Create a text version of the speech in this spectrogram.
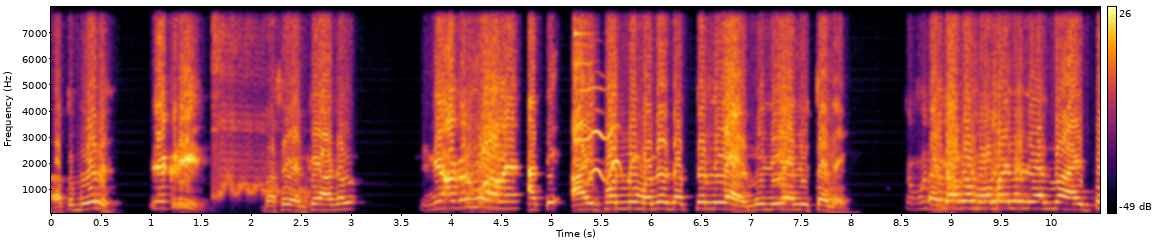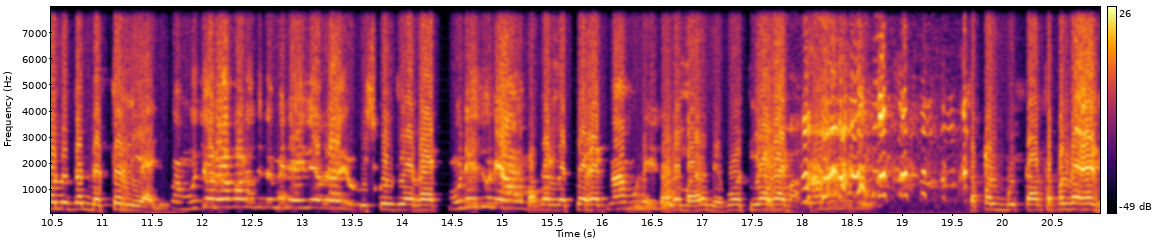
હા તો બોલ. એકડી. બસ એનથી આગળ. એની આગળ શું આવે? આ તે આઈફોનનું મને દફતર લઈ આવ્યો મેં લઈ આવ્યું તને. હું ના મોબાઈલમાં આઈફોનનું તને દફતર લઈ આવ્યું હું તો ના પાડું કે તમે નહીં લેવડાયું સ્કૂલ તૈયાર થાય. મુની જો ને હાલ પકડ દફતર ના, હું નહીં તને મારે મેકો તૈયાર ચપ્પલ બૂટ તાર ચપ્પલ પહેર હેડ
